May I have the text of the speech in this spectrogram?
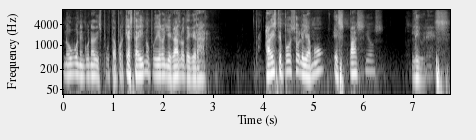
no hubo ninguna disputa, porque hasta ahí no pudieron llegar los de Gerar. A este pozo le llamó espacios libres,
